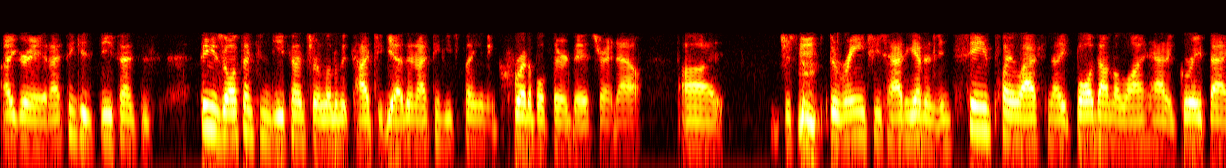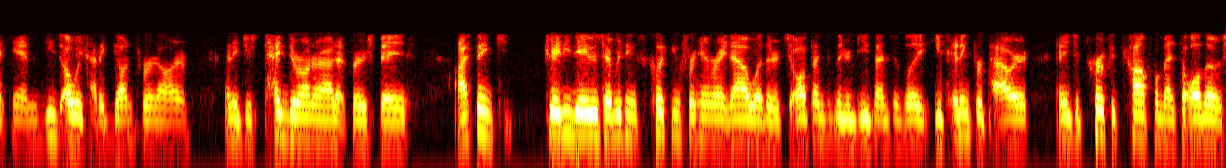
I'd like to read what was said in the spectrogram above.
I agree, and I think his defense is. I think his offense and defense are a little bit tied together, and I think he's playing an incredible third base right now. Uh, just the, mm. the range he's had. He had an insane play last night. Ball down the line, had a great backhand. He's always had a gun for an arm, and he just pegged the runner out at first base. I think JD Davis, everything's clicking for him right now, whether it's offensively or defensively. He's hitting for power, and he's a perfect complement to all those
